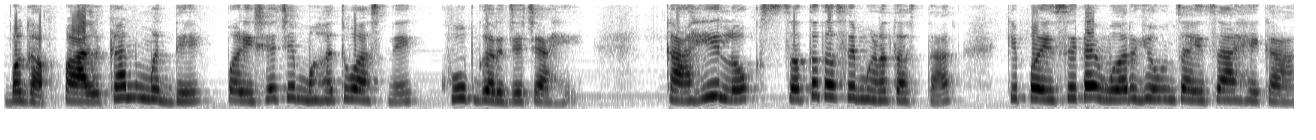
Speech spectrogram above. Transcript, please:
बघा पालकांमध्ये पैशाचे महत्त्व असणे खूप गरजेचे आहे. काही लोक सतत असे म्हणत असतात की पैसे काय वर घेऊन जायचं आहे का?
